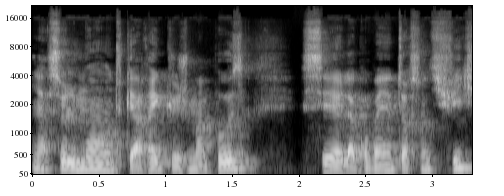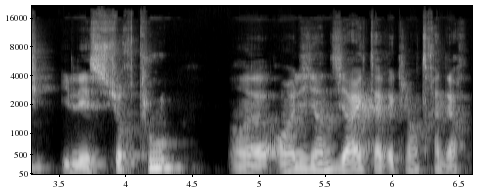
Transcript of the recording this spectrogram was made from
La seule, moi, en tout cas, règle que je m'impose, c'est l'accompagnateur scientifique. Il est surtout euh, en lien direct avec l'entraîneur.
